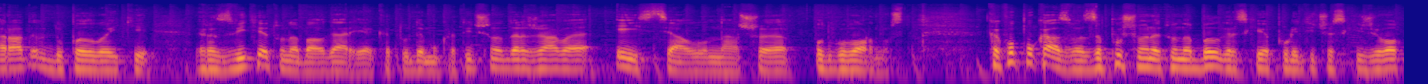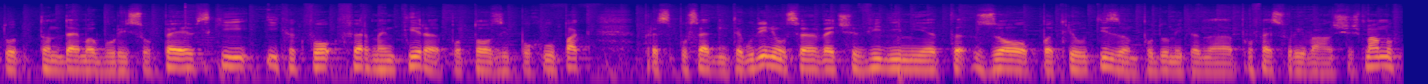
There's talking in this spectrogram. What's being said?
Радев, допълвайки развитието на България като демократична държава е изцяло наша отговорност. Какво показва запушването на българския политически живот от тандема Борисов-Пеевски и какво ферментира по този похлопак през последните години, освен вече видимият зоопатриотизъм по думите на професор Иван Шишманов.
